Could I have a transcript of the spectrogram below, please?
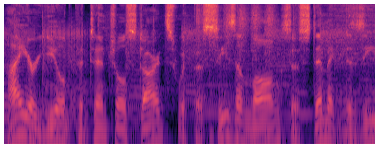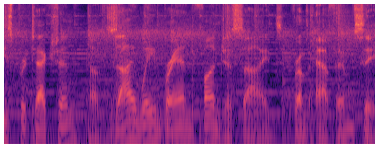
Higher yield potential starts with the season-long systemic disease protection of Xyway brand fungicides from FMC.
